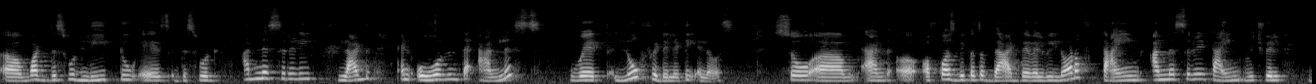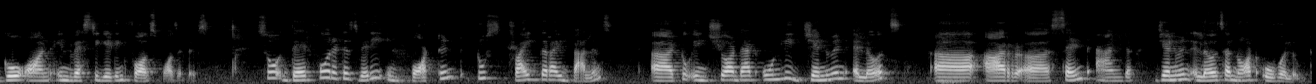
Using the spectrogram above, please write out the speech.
uh, what this would lead to is this would unnecessarily flood and overwhelm the analysts with low fidelity alerts. So um, and uh, of course because of that there will be a lot of time unnecessary time which will go on investigating false positives so, therefore, it is very important to strike the right balance uh, to ensure that only genuine alerts uh, are uh, sent and genuine alerts are not overlooked.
